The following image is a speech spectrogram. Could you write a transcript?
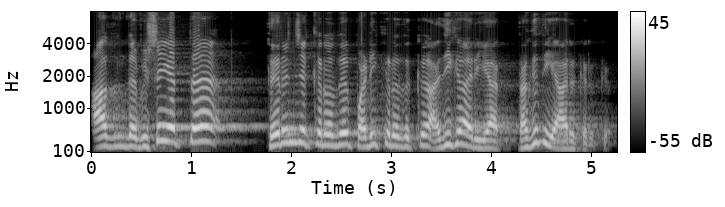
அது இந்த விஷயத்தை தெரிஞ்சுக்கிறது படிக்கிறதுக்கு அதிகாரி யார் தகுதி யாருக்கு இருக்குது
